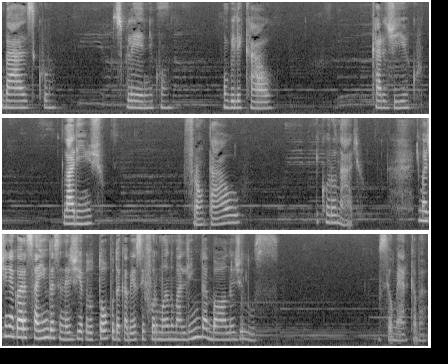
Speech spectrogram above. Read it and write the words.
Básico, esplênico, umbilical, cardíaco, laríngeo, frontal e coronário. Imagine agora saindo essa energia pelo topo da cabeça e formando uma linda bola de luz. O seu Merkaba.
